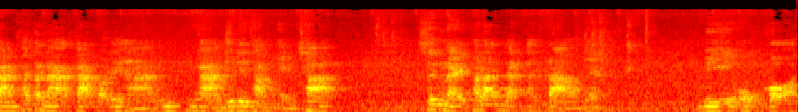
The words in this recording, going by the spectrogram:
การพัฒนาการบริหารงานยุติธรรมแห่งชาติ ซึ่งในพระราชบัญญัติดังกล่าวเนี่ย มีองค์กร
